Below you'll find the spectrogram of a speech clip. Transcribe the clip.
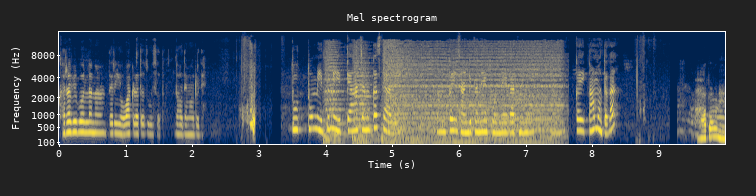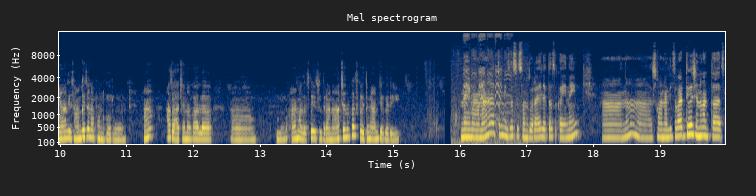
खरं बी बोललं ना तरी वाकड्यातच बसत. जाऊ दे मारू दे तू तुम्ही तुम्ही त्या अचानकच काय आले? काही सांगितलं नाही फोन नाही बातमी नाही. काही काम होतं का? हा पाहुणे आधी सांगायचं ना फोन करून. हां? असं अचानक आलं आम्हाला काही सुद्धा ना अचानकच काय तुम्ही आमच्या घरी नाही मामा तुम्ही जसं समजू राहिले तसं काही नाही. ना सोनालीचा वाढदिवस आहे ना वाटतं आज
